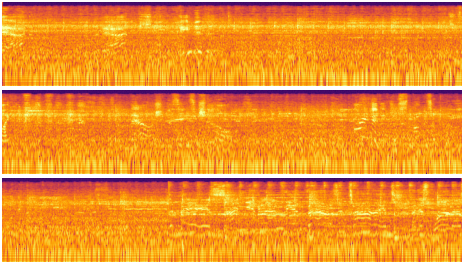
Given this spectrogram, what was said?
Dad. The Dad, she hated it. She was like, now she just seems chill. Why did just smoke some weed? The mess, and you've left me a thousand times. I just wanna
